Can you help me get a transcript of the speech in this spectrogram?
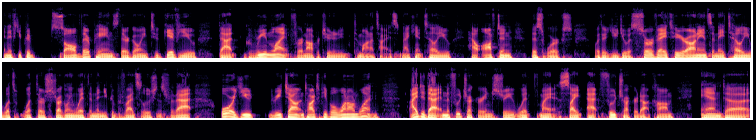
And if you could solve their pains, they're going to give you that green light for an opportunity to monetize. And I can't tell you how often this works. Whether you do a survey to your audience and they tell you what's what they're struggling with, and then you can provide solutions for that, or you reach out and talk to people one on one. I did that in the food trucker industry with my site at foodtruckr.com. And uh,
